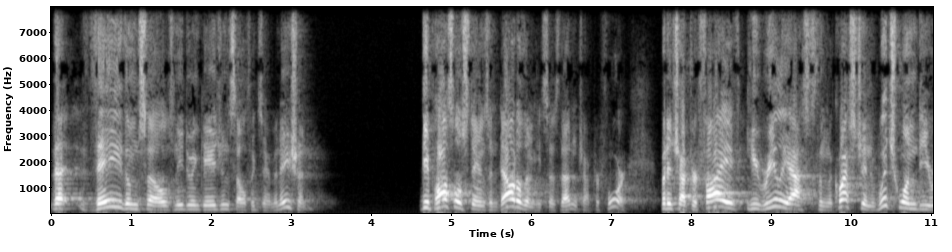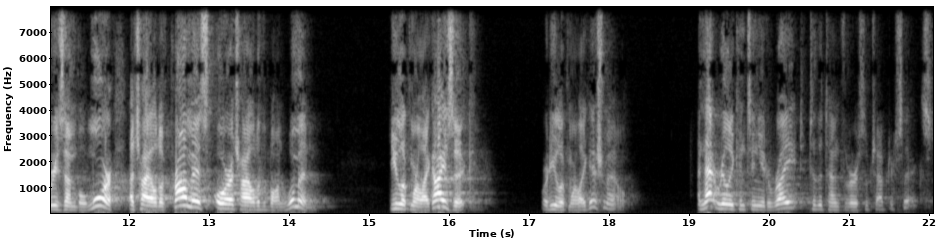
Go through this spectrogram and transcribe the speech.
that they themselves need to engage in self examination. The apostle stands in doubt of them. He says that in chapter 4. But in chapter 5, he really asks them the question which one do you resemble more, a child of promise or a child of the bondwoman? Do you look more like Isaac or do you look more like Ishmael? And that really continued right to the 10th verse of chapter 6.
